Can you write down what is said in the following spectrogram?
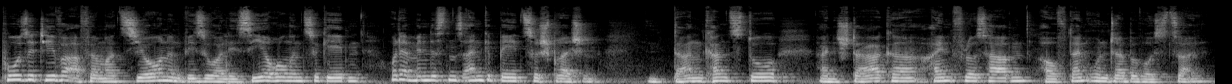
positive Affirmationen, Visualisierungen zu geben oder mindestens ein Gebet zu sprechen. Dann kannst du einen starken Einfluss haben auf dein Unterbewusstsein.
